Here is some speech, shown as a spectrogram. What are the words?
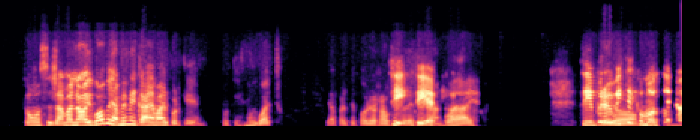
¿cómo se llama? No, y Bobby a mí me cae mal porque, porque es muy guacho. Y aparte, pobre Rose. Sí, sí, es Sí, pero, viste, como te lo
